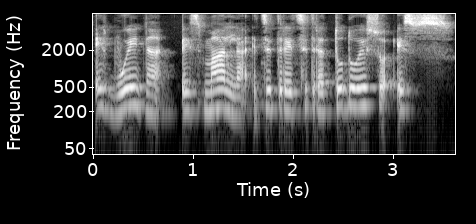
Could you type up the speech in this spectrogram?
Es buena, es mala, etcétera, etcétera. Todo eso es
